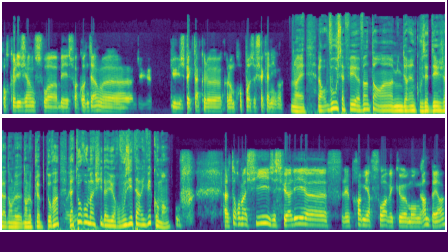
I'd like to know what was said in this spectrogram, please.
pour que les gens soient ben, soient contents du, du spectacle que l'on propose chaque année. Quoi. Ouais. Alors vous, ça fait 20 ans, hein, mine de rien, que vous êtes déjà dans le dans le club taurin. La tauromachie d'ailleurs, vous y êtes arrivé comment? Ouf. À la tauromachie, j'y suis allé euh, les premières fois avec mon grand-père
